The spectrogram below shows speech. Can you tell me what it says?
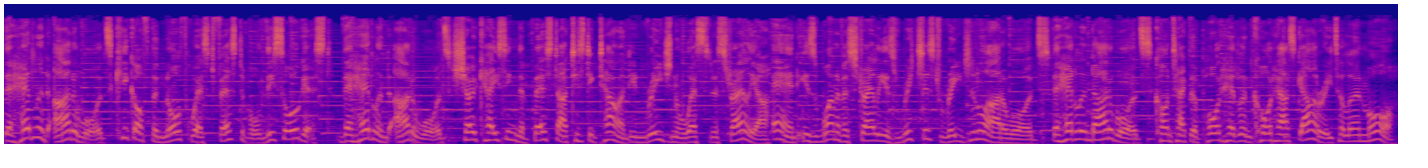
The Hedland Art Awards kick off the Northwest Festival this August. The Hedland Art Awards showcasing the best artistic talent in regional Western Australia and is one of Australia's richest regional art awards. The Hedland Art Awards. Contact the Port Hedland Courthouse Gallery to learn more.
